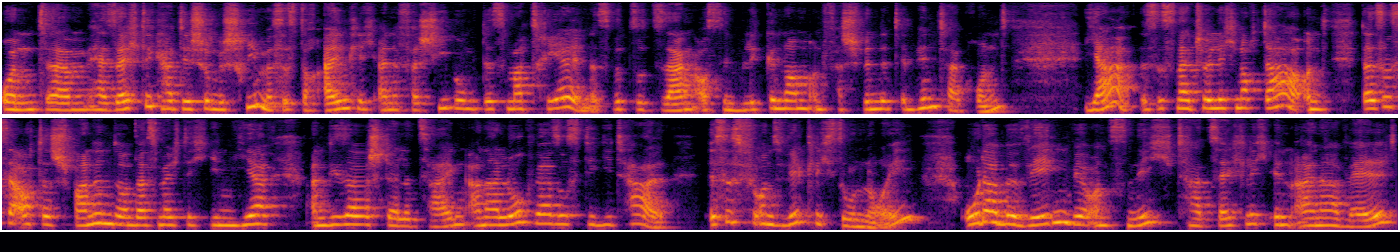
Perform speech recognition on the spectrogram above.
Und ähm, Herr Sechtig hat dir schon geschrieben, es ist doch eigentlich eine Verschiebung des Materiellen. Es wird sozusagen aus dem Blick genommen und verschwindet im Hintergrund ja, es ist natürlich noch da. Und das ist ja auch das Spannende und das möchte ich Ihnen hier an dieser Stelle zeigen. Analog versus digital. Ist es für uns wirklich so neu oder bewegen wir uns nicht tatsächlich in einer Welt,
